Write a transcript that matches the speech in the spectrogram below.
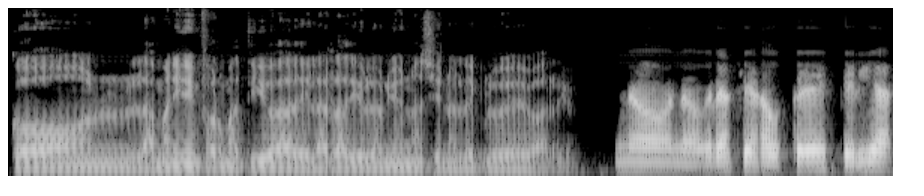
con la manera informativa de la Radio de la Unión Nacional de Clubes de Barrio. No, no, gracias a ustedes. Quería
